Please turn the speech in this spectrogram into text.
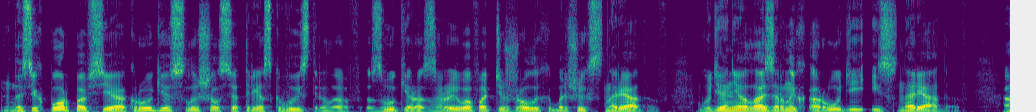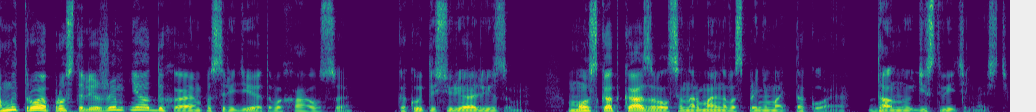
До сих пор по всей округе слышался треск выстрелов, звуки разрывов от тяжелых и больших снарядов, гудение лазерных орудий и снарядов. А мы трое просто лежим и отдыхаем посреди этого хаоса. Какой-то сюрреализм. Мозг отказывался нормально воспринимать такое, данную действительность.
